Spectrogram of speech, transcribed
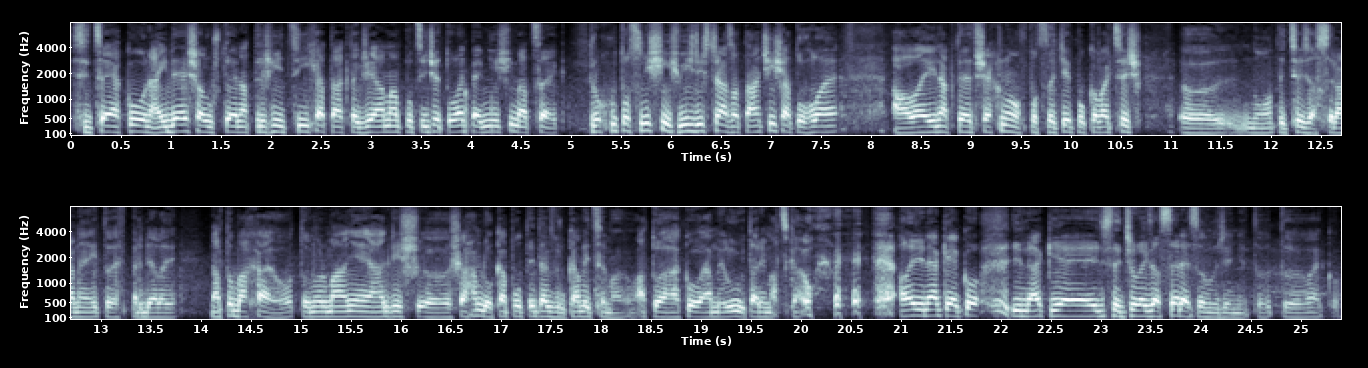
sice jako najdeš, ale už to je na tržnicích a tak, takže já mám pocit, že tohle je pevnější macek. Trochu to slyšíš, víš, když třeba zatáčíš a tohle, ale jinak to je všechno. V podstatě pokud seš, uh, no, teď jsi zasranej, to je v prdeli, na to bacha, jo. To normálně já, když eh, šahám do kapoty, tak s rukavicema, jo. A to já, jako, já miluju tady macka, jo. Ale jinak, jako, jinak je, se člověk zasere samozřejmě, to, to jako.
